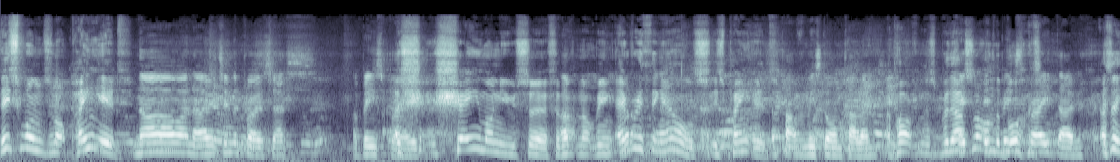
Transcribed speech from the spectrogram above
This one's not painted. No, I know. It's in the process. I've been A sprayed. sh- shame on you, sir, for that not being. Everything else is painted Apart from me Storm Talon. apart from this, but that's It's, not on it's the been board. sprayed though. I see.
